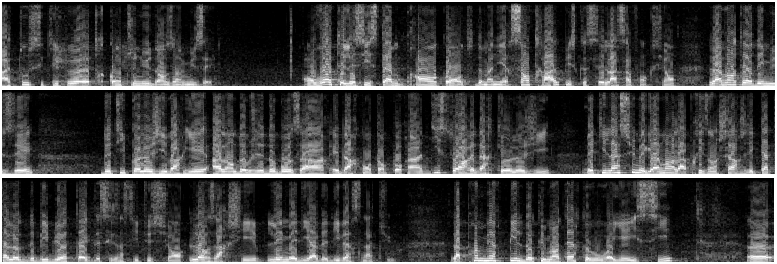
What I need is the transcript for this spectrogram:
à tout ce qui peut être contenu dans un musée. On voit que le système prend en compte de manière centrale, puisque c'est là sa fonction, l'inventaire des musées, de typologies variées allant d'objets de beaux-arts et d'art contemporain, d'histoire et d'archéologie, mais qu'il assume également la prise en charge des catalogues de bibliothèques de ces institutions, leurs archives, les médias de diverses natures. La première pile documentaire que vous voyez ici euh,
